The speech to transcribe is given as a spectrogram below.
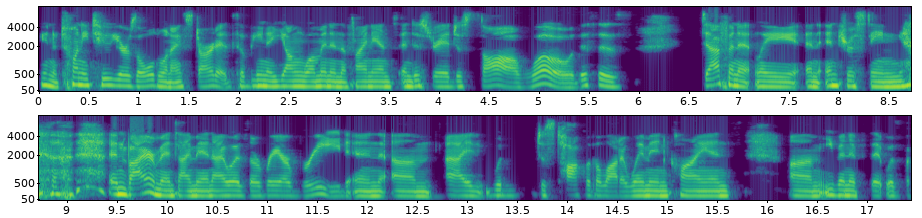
you know, 22 years old when I started. So being a young woman in the finance industry, I just saw, whoa, this is definitely an interesting environment I'm in. I was a rare breed, and um, I would just talk with a lot of women clients. Um, even if it was the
